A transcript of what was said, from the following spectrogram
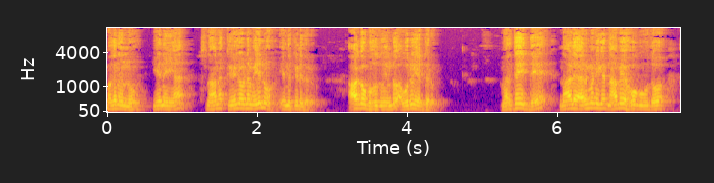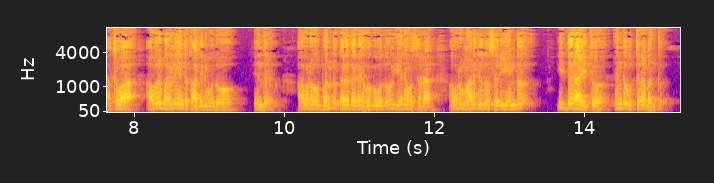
ಮಗನನ್ನು, ಏನಯ್ಯ, ಸ್ನಾನ ಕೇಳೋಣವೇನು? ಎಂದು ಕೇಳಿದರು. ಆಗಬಹುದು ಎಂದು ಅವರೂ ಎದ್ದರು. ಮರೆತೇ ಇದ್ದೆ. ನಾಳೆ ಅರಮನೆಗೆ ನಾವೇ ಹೋಗುವುದೋ ಅಥವಾ ಅವರು ಬರಲಿ ಎಂದು ಕಾದಿರುವುದೋ? ಎಂದರು. ಅವರು ಬಂದು ಕರೆದರೆ ಹೋಗುವುದು ಏನವಸರ? ಅವರು ಮಾಡಿದುದು ಸರಿ ಎಂದು ಇದ್ದರಾಯಿತು ಎಂದು ಉತ್ತರ ಬಂತು.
